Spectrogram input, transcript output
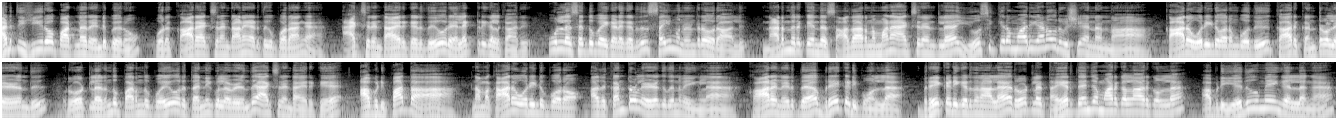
அடுத்து ஹீரோ பார்ட்னர் ரெண்டு பேரும் ஒரு கார் ஆக்சிடென்டான இடத்துக்கு போறாங்க. ஆக்சிடென்ட் ஆயிருக்கிறது ஒரு எலக்ட்ரிக்கல் காரு உள்ள செத்து போய் கிடக்கிறது சைமன்ன்ற ஒரு ஆளு. நடந்திருக்க இந்த சாதாரணமான ஆக்சிடென்ட்ல யோசிக்கிற மாதிரியான ஒரு விஷயம் என்னன்னா காரை ஓடிட்டு வரும்போது கார் கண்ட்ரோல் இழந்து ரோட்ல இருந்து பறந்து போய் ஒரு தண்ணிக்குள்ள விழுந்து ஆக்சிடென்ட் ஆயிருக்கு. அப்படி பார்த்தா நம்ம காரை ஓடிட்டு போறோம். அது கண்ட்ரோல் இழக்குதுன்னு வைங்களேன். காரை நிறுத்த பிரேக் அடிப்போம்ல. பிரேக் அடிக்கிறதுனால ரோட்ல டயர் தேஞ்ச மார்க்கெல்லாம் இருக்கும்ல. அப்படி எதுவுமே இங்க இல்லைங்க.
